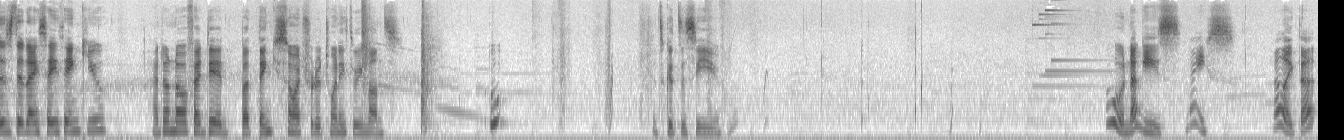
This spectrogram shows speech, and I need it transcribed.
Liz, did I say thank you? I don't know if I did, but thank you so much for the 23 months. Ooh. It's good to see you. Ooh, nuggies. Nice. I like that.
